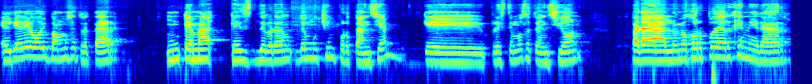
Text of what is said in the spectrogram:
el día de hoy vamos a tratar un tema que es de verdad de mucha importancia, que prestemos atención para a lo mejor poder generar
